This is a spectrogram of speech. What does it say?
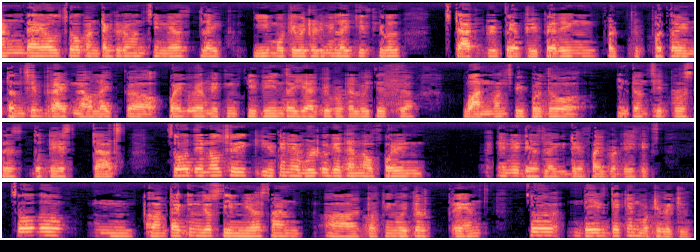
and i also contacted one seniors like he motivated me like if you will start prepare preparing for, for the internship right now like uh, while we are making cv in the erp portal which is uh, one month before the internship process the test starts so then also you, you can able to get an offer in any days like day five or day six. So mm contacting your seniors and uh, talking with your friends, so they they can motivate you.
